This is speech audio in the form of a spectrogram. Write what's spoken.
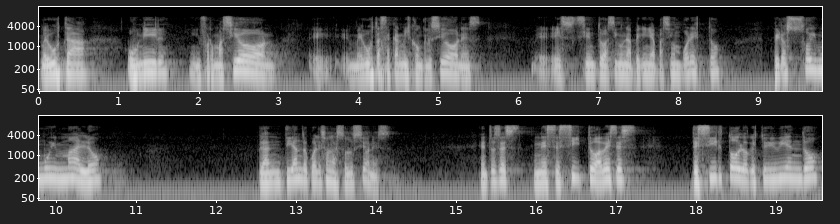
me gusta unir información, eh, me gusta sacar mis conclusiones, eh, siento así una pequeña pasión por esto, pero soy muy malo planteando cuáles son las soluciones. Entonces necesito a veces decir todo lo que estoy viviendo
